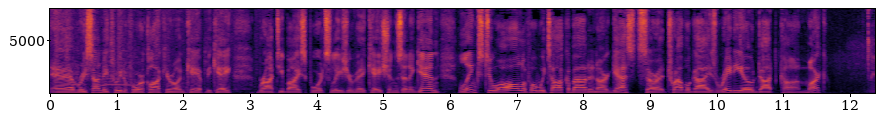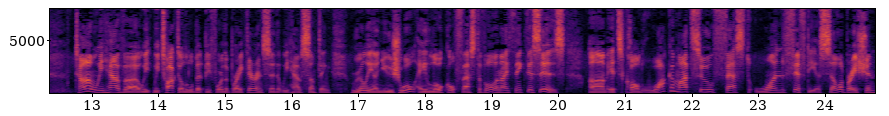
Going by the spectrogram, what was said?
every Sunday, 3 to 4 o'clock here on KFBK, brought to you by Sports Leisure Vacations. And again, links to all of what we talk about and our guests are at travelguysradio.com. Mark? Tom, we have uh, we we talked a little bit before the break there and said that we have something really unusual, a local festival, and I think this is. Um, it's called Wakamatsu Fest 150, a celebration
